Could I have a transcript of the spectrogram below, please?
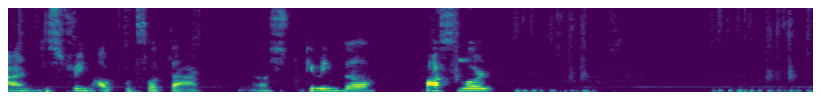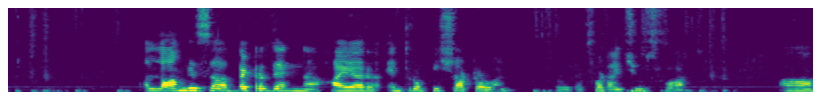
and the string output for that, uh, giving the password a long is uh, better than higher entropy shorter one. So that's what I'll choose for. Uh,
